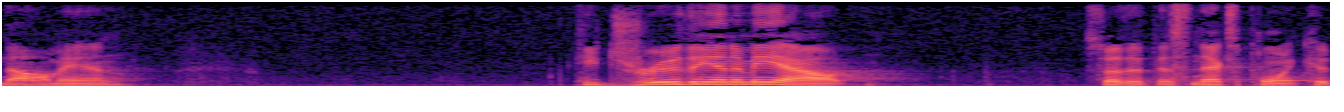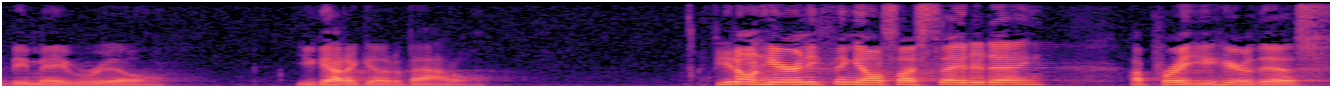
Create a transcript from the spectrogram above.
No, man. He drew the enemy out so that this next point could be made real. You got to go to battle. If you don't hear anything else I say today, I pray you hear this.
